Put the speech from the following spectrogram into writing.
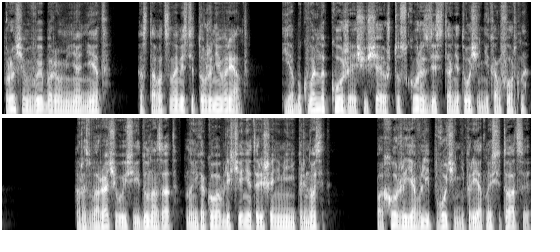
Впрочем, выбора у меня нет. Оставаться на месте тоже не вариант. Я буквально кожей ощущаю, что скоро здесь станет очень некомфортно. Разворачиваюсь и иду назад, но никакого облегчения это решение мне не приносит. Похоже, я влип в очень неприятную ситуацию,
